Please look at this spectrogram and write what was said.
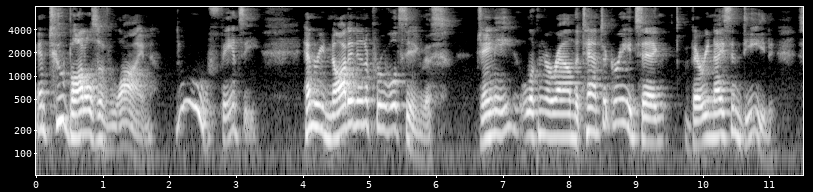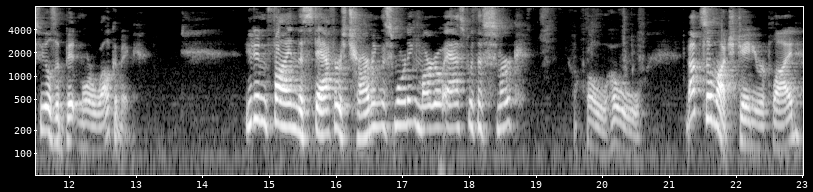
and two bottles of wine. Ooh, fancy. Henry nodded in approval at seeing this. Janie, looking around the tent, agreed, saying, Very nice indeed. This feels a bit more welcoming. You didn't find the staffers charming this morning? Margot asked with a smirk. Ho, ho. Not so much, Janie replied.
